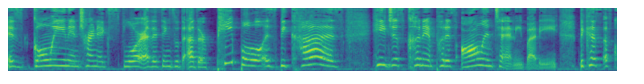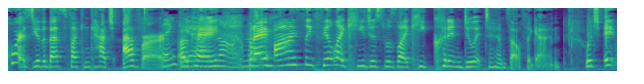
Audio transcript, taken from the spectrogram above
is going and trying to explore other things with other people is because he just couldn't put his all into anybody. Because of course you're the best fucking catch ever. Thank you. Okay. I know, I. But I honestly feel like he just was like he couldn't do it to himself again. Which it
